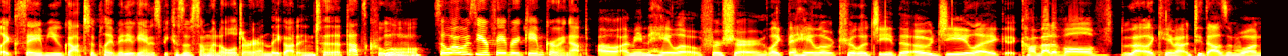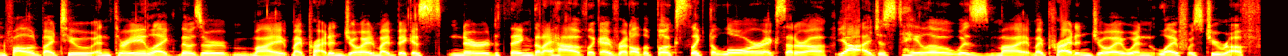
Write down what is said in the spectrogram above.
like same you got to play video games because of someone older and they got into it. That's cool. Mm-hmm. So what was your favorite game growing up? Oh, I mean Halo for sure. Like the Halo trilogy, the OG like Combat Evolved that like came out in 2001 followed by 2 and 3. Like those are my my pride and joy and my biggest nerd thing that I have. Like I've read all the books, like the lore, etc. Yeah, I just Halo was my my pride and joy when life was too rough.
